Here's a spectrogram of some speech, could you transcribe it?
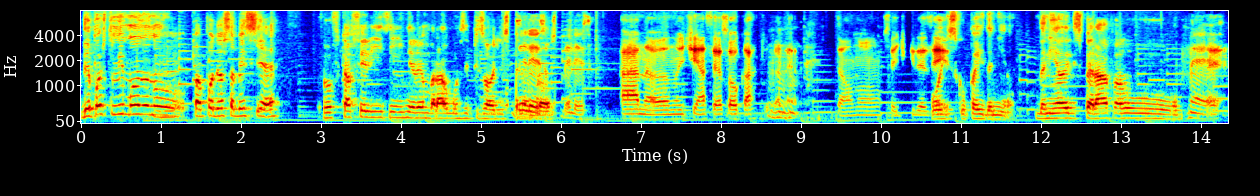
depois tu me manda no Uhum. pra poder eu saber se é. Vou ficar feliz em relembrar alguns episódios. Beleza, beleza. Ah, não, eu não tinha acesso ao cartoon, galera. Então não sei de que desenho. Pô, desculpa aí, Daniel. Daniel, ele esperava o, É,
